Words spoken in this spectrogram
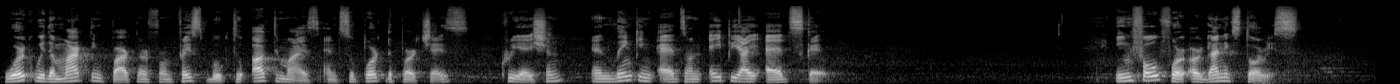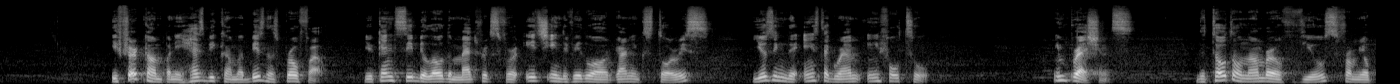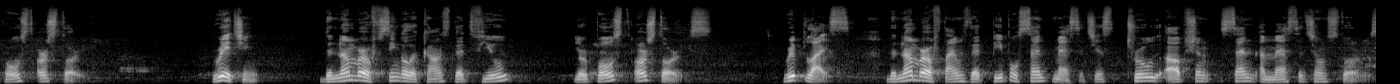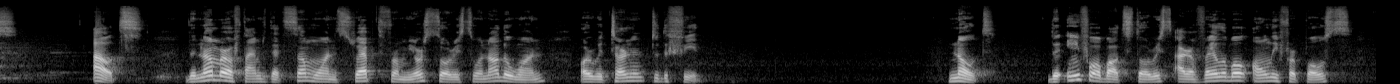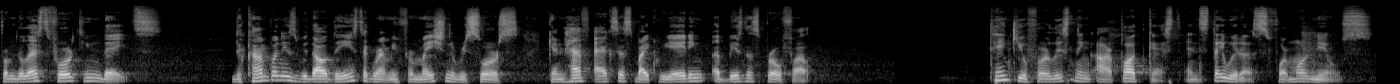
Work with a marketing partner from Facebook to optimize and support the purchase, creation, and linking ads on API ad scale. Info for organic stories. If your company has become a business profile, you can see below the metrics for each individual organic stories using the Instagram info tool. Impressions the total number of views from your post or story. Reaching the number of single accounts that view your post or stories. Replies the number of times that people sent messages through the option Send a Message on Stories. Outs the number of times that someone swept from your stories to another one or returned to the feed. Note the info about stories are available only for posts from the last 14 days. The companies without the Instagram information resource can have access by creating a business profile. Thank you for listening our podcast and stay with us for more news.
